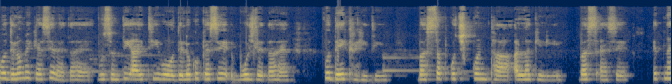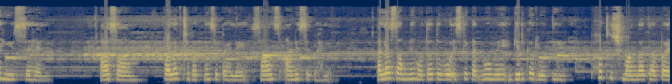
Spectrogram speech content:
وہ دلوں میں کیسے رہتا ہے؟ وہ سنتی آئی تھی، وہ دلوں کو کیسے بوجھ لیتا ہے؟ وہ دیکھ رہی تھی۔ بس سب کچھ کن تھا اللہ کے لیے، بس ایسے، اتنا ہی سہل۔ آسان، پلک چھپکنے سے پہلے، سانس آنے سے پہلے۔ اللہ سامنے ہوتا تو وہ اس کے قدموں میں گر کر روتی۔ بہت کچھ مانگا تھا، پر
